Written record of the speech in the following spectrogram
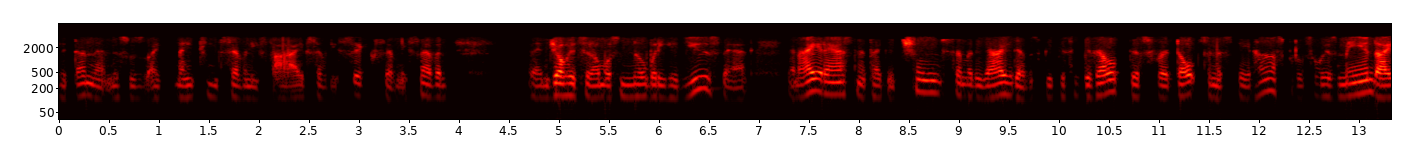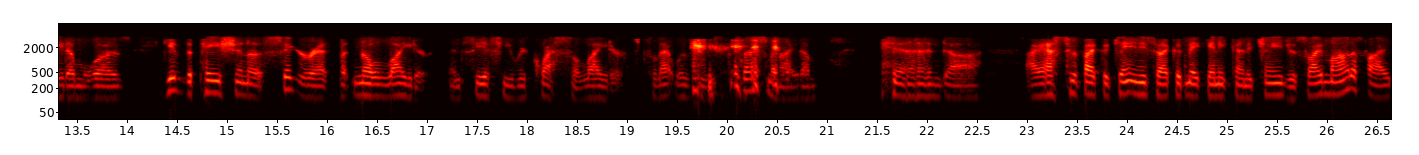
had done that, and this was like 1975, 76, 77. And Joe had said almost nobody had used that and I had asked him if I could change some of the items because he developed this for adults in a state hospital. So his mand item was give the patient a cigarette but no lighter and see if he requests a lighter. So that was the assessment item. And uh I asked him if I could change and he said I could make any kind of changes. So I modified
